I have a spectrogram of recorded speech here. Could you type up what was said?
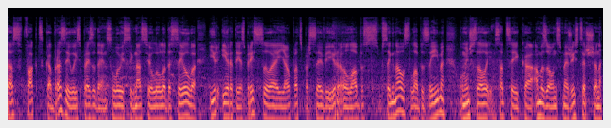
tas fakts, ka Brazīlijas prezidents Luis Ignacio Lula de Silva ir ieradies Briselē, jau pats par sevi ir labs signāls, laba zīme. Viņš sacīja, ka Amazonas meža izciršana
